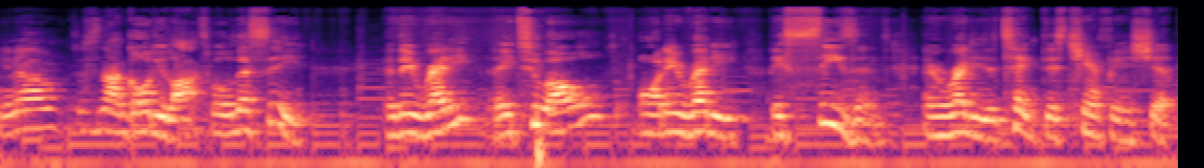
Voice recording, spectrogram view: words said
You know, this is not Goldilocks, but let's see. Are they ready? Are they too old? Or are they ready? They seasoned and ready to take this championship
